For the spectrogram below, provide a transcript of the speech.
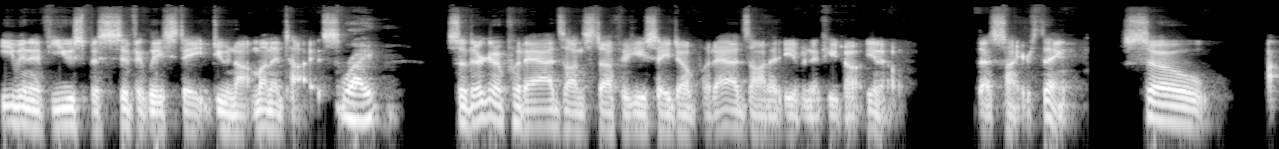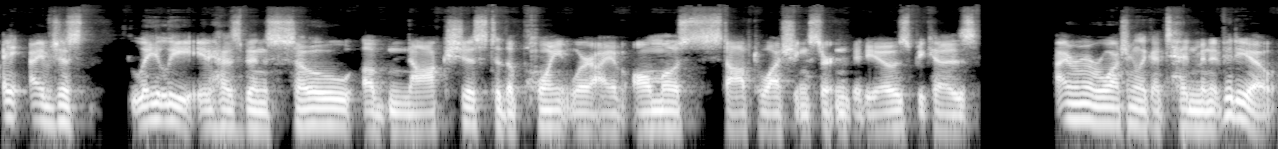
even if you specifically state do not monetize. right. So they're going to put ads on stuff if you say don't put ads on it, even if you don't, you know, that's not your thing. So I, I've just lately it has been so obnoxious to the point where I have almost stopped watching certain videos because I remember watching like a 10 minute video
